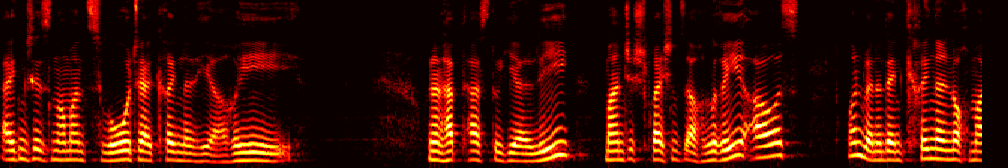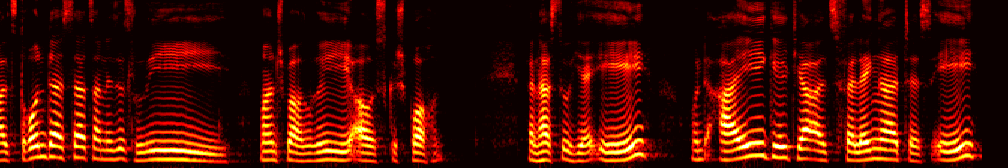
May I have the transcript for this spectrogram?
Eigentlich ist es nochmal ein zweiter Kringel hier, Re. Und dann hast du hier Li, manche sprechen es auch Ri aus. Und wenn du den Kringel nochmals drunter setzt, dann ist es Li, manchmal Ri ausgesprochen. Dann hast du hier E und Ei gilt ja als verlängertes E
